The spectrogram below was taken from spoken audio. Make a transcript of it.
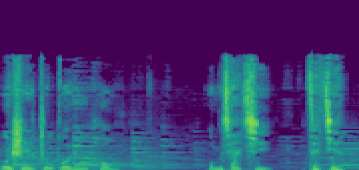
我是主播林红，我们下期再见。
